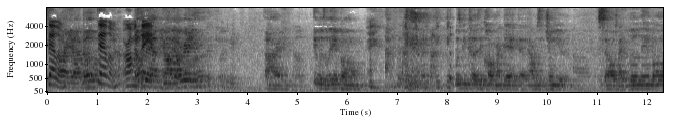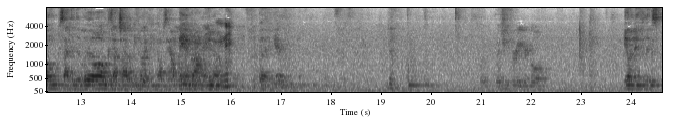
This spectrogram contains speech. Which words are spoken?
Tell him. All right, y'all. Tell him, or I'm gonna say laugh, it. Y'all, y'all ready? All right. It was Lynn Bone. it was because they called my dad that, and I was a junior. So I was like, Lil Lynn Bone. So I took the Lil off because I tried to be like, you know what I'm saying? I'm Lynn Bone, you know. but yeah. What's your three-year goal? Be on Netflix.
